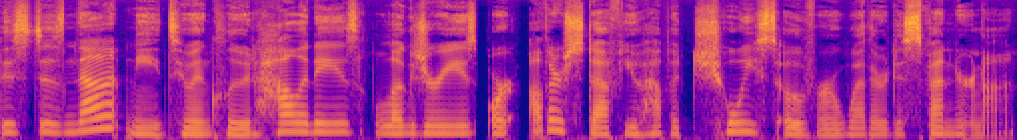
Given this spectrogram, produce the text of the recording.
This does not need to include holidays, luxuries, or other stuff you have a choice over whether to spend or not.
